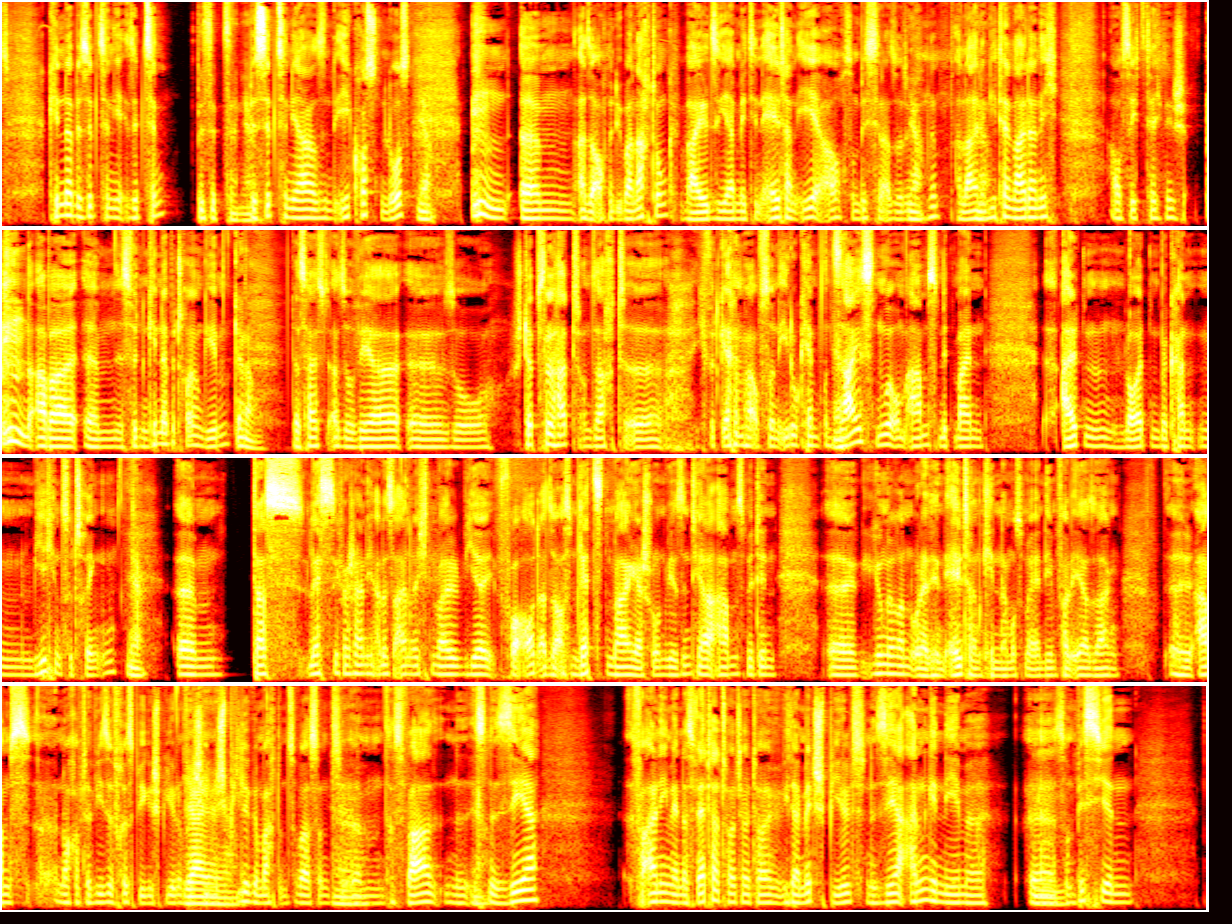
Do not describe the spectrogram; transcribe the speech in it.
Kinder bis 17, Jahr- 17 Bis 17, ja. bis 17 Jahre sind eh kostenlos. Ja. ähm, also auch mit Übernachtung, weil sie ja mit den Eltern eh auch so ein bisschen, also Ja. ne, alleine Ja. geht ja leider nicht, aufsichtstechnisch. Aber ähm, es wird eine Kinderbetreuung geben. genau. Das heißt also, wer äh, so Stöpsel hat und sagt, äh, ich würde gerne mal auf so ein Edo-Camp und Ja. sei es nur, um abends mit meinen alten Leuten, Bekannten Bierchen zu trinken, Ja. ähm, das lässt sich wahrscheinlich alles einrichten, weil wir vor Ort, also aus dem letzten Mal ja schon, wir sind ja abends mit den äh, jüngeren oder den älteren Kindern, muss man ja in dem Fall eher sagen, äh, abends noch auf der Wiese Frisbee gespielt und Ja, verschiedene ja, ja. Spiele gemacht und sowas. Und ähm, das war eine, ist eine sehr, vor allen Dingen, wenn das Wetter toi toi toi wieder mitspielt, eine sehr angenehme, äh, Mhm. so ein bisschen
